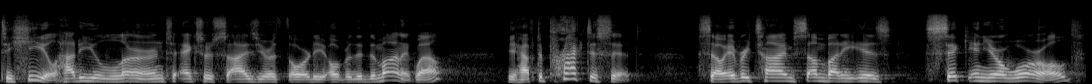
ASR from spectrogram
to heal? How do you learn to exercise your authority over the demonic? Well, you have to practice it. So every time somebody is sick in your world,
